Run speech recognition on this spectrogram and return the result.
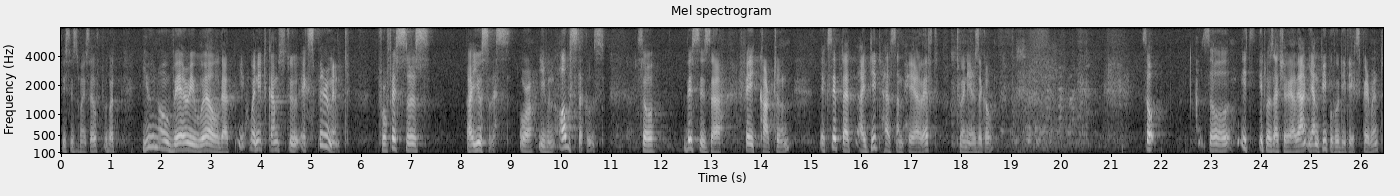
this is myself, but you know very well that when it comes to experiment, professors are useless or even obstacles. So this is a fake cartoon, except that I did have some hair left 20 years ago. so so it, it was actually young people who did the experiment.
